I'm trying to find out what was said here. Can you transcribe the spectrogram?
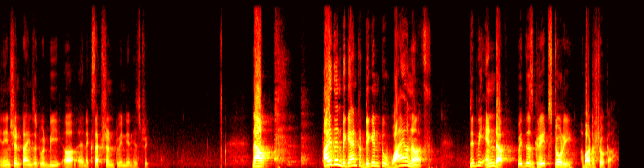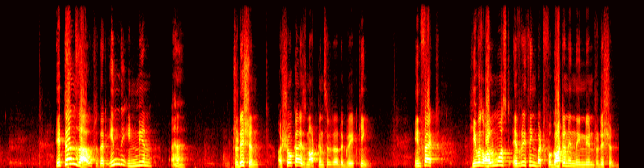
in ancient times it would be uh, an exception to Indian history. Now, I then began to dig into why on earth did we end up with this great story about Ashoka. It turns out that in the Indian tradition, Ashoka is not considered a great king. In fact, he was almost everything but forgotten in the Indian tradition,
